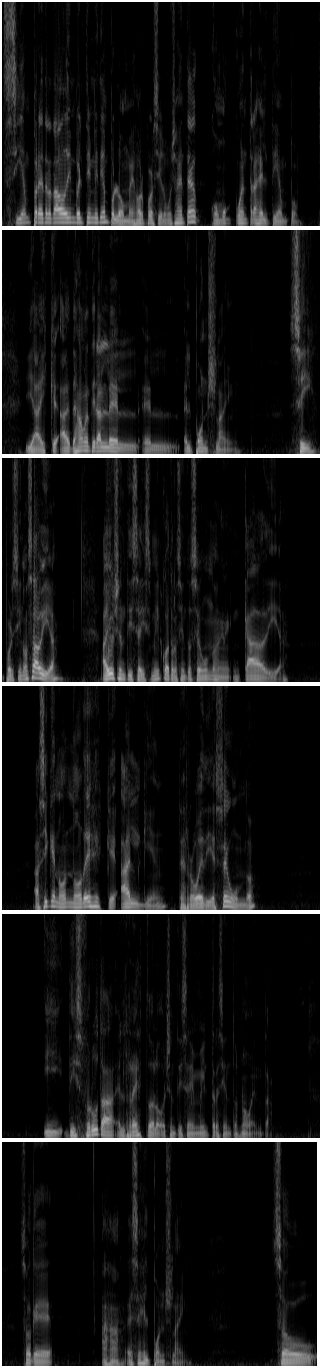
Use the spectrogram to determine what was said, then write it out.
siempre he tratado de invertir mi tiempo lo mejor posible. Mucha gente, ¿cómo encuentras el tiempo? Y ahí es que, déjame tirarle el, el punchline. Sí, por si no sabía, hay 86.400 segundos en, en cada día. Así que no, no dejes que alguien te robe 10 segundos y disfruta el resto de los 86.390. So que, ajá, ese es el punchline. So,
